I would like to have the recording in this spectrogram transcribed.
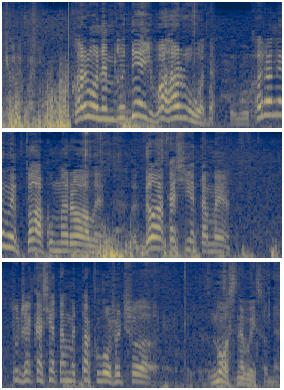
нічого не поняли. Хороним людей в огородах. Хоронили так, умирали. Да, касетами. Тут же касетами так ложать, що нос не висунеш.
